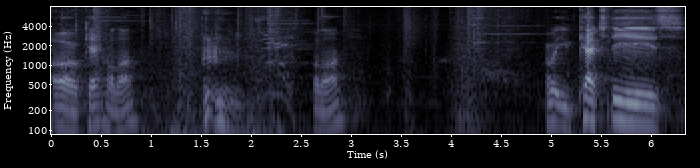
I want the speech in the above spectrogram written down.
Oh, okay, hold on. hold on. How about you catch these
